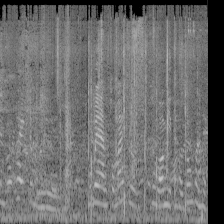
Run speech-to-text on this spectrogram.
ยังก็ให้จุ่มอยู่แมนเขาไม่คือคือว่ามีแต่เขาต้องคนเห็น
